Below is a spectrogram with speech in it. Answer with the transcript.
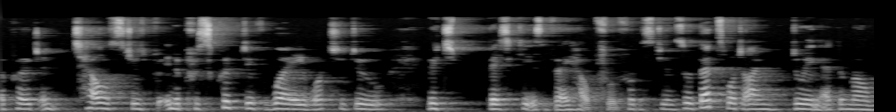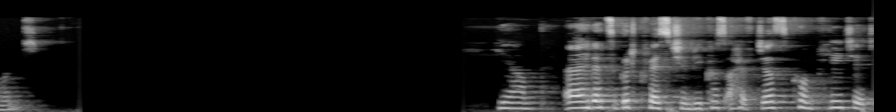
approach and tell students in a prescriptive way what to do, which basically isn't very helpful for the students. So that's what I'm doing at the moment. Yeah, uh, that's a good question because I have just completed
